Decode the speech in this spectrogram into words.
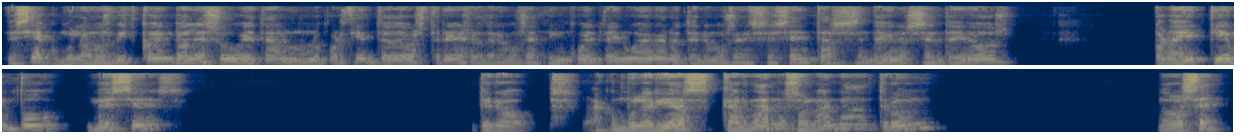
Que sí, acumulamos Bitcoin, vale, sube tal, un 1%, 2, 3, lo tenemos en 59, lo tenemos en 60, 61, 62, por ahí tiempo, meses, pero ¿acumularías Cardano, Solana, Tron? No lo sé.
